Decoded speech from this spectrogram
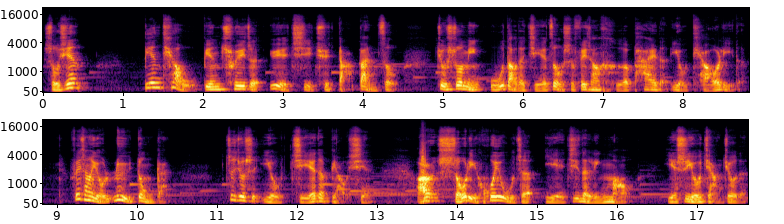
首先，边跳舞边吹着乐器去打伴奏，就说明舞蹈的节奏是非常合拍的、有条理的，非常有律动感，这就是有节的表现。而手里挥舞着野鸡的翎毛，也是有讲究的，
